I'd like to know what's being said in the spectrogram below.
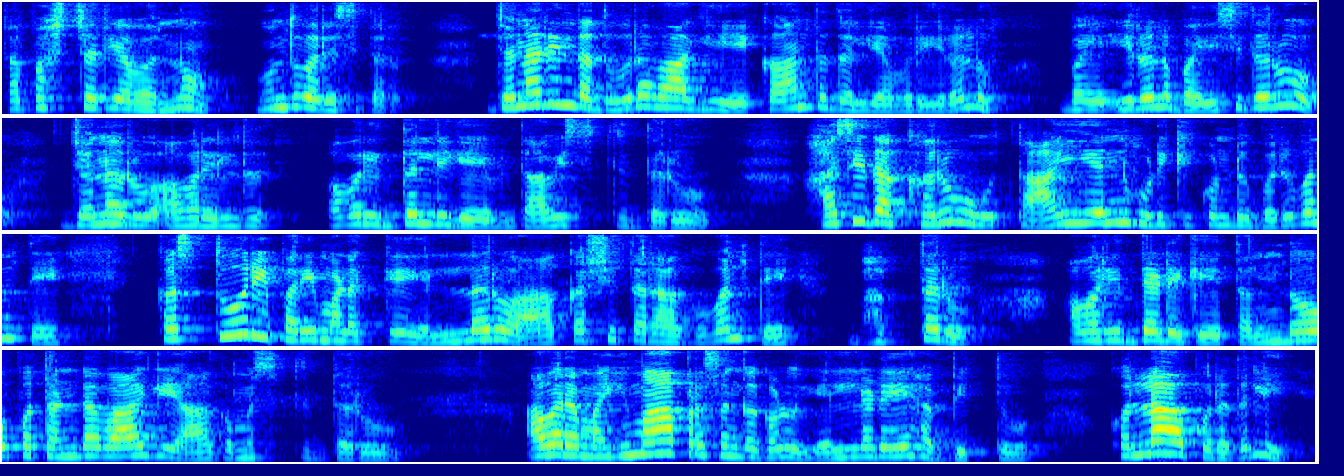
ತಪಶ್ಚರ್ಯವನ್ನು ಮುಂದುವರೆಸಿದರು. ಜನರಿಂದ ದೂರವಾಗಿ ಏಕಾಂತದಲ್ಲಿ ಅವರು ಇರಲು ಬಯ, ಇರಲು ಬಯಸಿದರೂ ಜನರು ಅವರಿಲ್ ಅವರಿದ್ದಲ್ಲಿಗೆ ಧಾವಿಸುತ್ತಿದ್ದರು. ಹಸಿದ ಕರುವು ತಾಯಿಯನ್ನು ಹುಡುಕಿಕೊಂಡು ಬರುವಂತೆ, ಕಸ್ತೂರಿ ಪರಿಮಳಕ್ಕೆ ಎಲ್ಲರೂ ಆಕರ್ಷಿತರಾಗುವಂತೆ ಭಕ್ತರು ಅವರಿದ್ದೆಡೆಗೆ ತಂಡೋಪತಂಡವಾಗಿ ಆಗಮಿಸುತ್ತಿದ್ದರು. ಅವರ ಮಹಿಮಾ ಪ್ರಸಂಗಗಳು ಎಲ್ಲೆಡೆ ಹಬ್ಬಿತ್ತು. ಕೊಲ್ಲಾಪುರದಲ್ಲಿ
